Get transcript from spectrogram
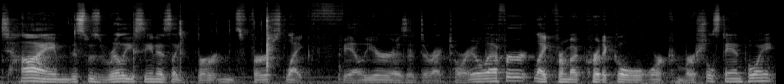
time this was really seen as like Burton's first like failure as a directorial effort, like from a critical or commercial standpoint,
